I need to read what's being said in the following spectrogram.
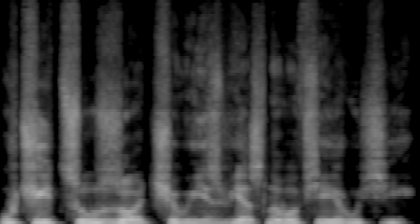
Учиться у зодчего, известного всей Руси.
